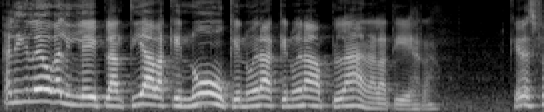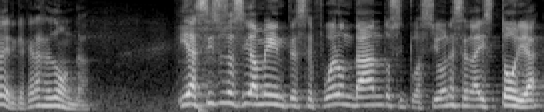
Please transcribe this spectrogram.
Galileo Galilei planteaba que no, que no era, que no era plana la Tierra, que era esférica, que era redonda. Y así sucesivamente se fueron dando situaciones en la historia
